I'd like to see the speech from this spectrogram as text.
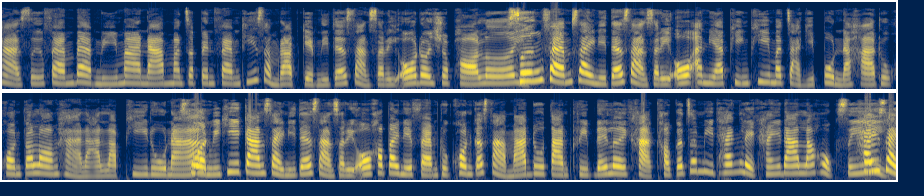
หาซื้อแฟ้มแบบนี้มานะ มันจะเป็นแฟ้มที่สำหรับเก็บนิตยสารซาริโอโดยเฉพาะเลย ซึ่งแฟ้มใส่นิตยสารซาริโออันเนี้ยพิงพีมาจากญี่ปุ่นนะคะ ทุกคนก็ลองหาร้านรับพีดูนะ ส่วนวิธีการใส่นิตยสารซาริโอเข้าไปในแฟ้มทุกคนก็สามารถดูตามคลิปได้เลยค่ะ เขาก็จะมีแท่งเหล็กให้ด้านละ 6 ซี่ ให้ใส่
